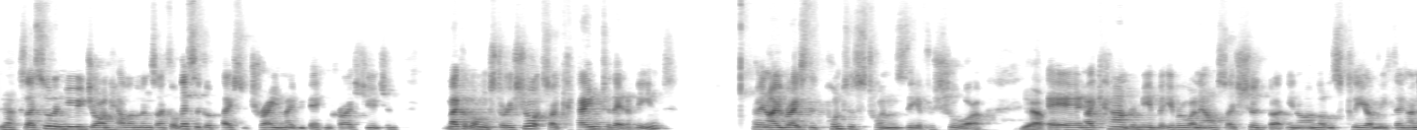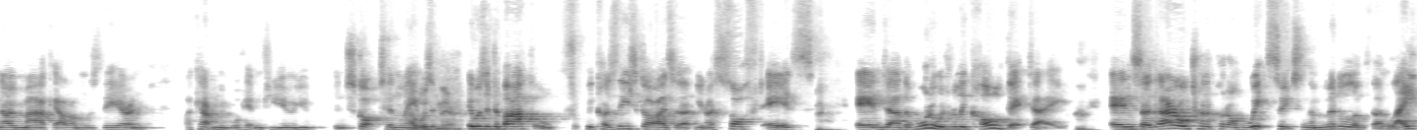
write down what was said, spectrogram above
Yeah. Because I sort of knew John Hellemans. I thought that's a good place to train, maybe back in Christchurch. And make a long story short, so I came to that event and I raced the Puntous twins there for sure. Yeah. And I can't remember everyone else. I should, but you know, I'm not as clear on anything. I know Mark Allen was there, and I can't remember what happened to you. You and Scott Tinley. I wasn't it was there. It was a debacle because these guys are, you know, soft as, and uh, the water was really cold that day, and so they're all trying to put on wetsuits in the middle of the lake.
